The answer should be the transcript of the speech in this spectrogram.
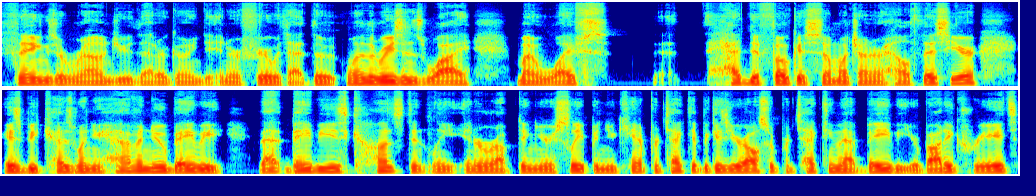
things around you that are going to interfere with that. The, one of the reasons why my wife's eh, had to focus so much on her health this year is because when you have a new baby, that baby is constantly interrupting your sleep and you can't protect it because you're also protecting that baby. Your body creates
